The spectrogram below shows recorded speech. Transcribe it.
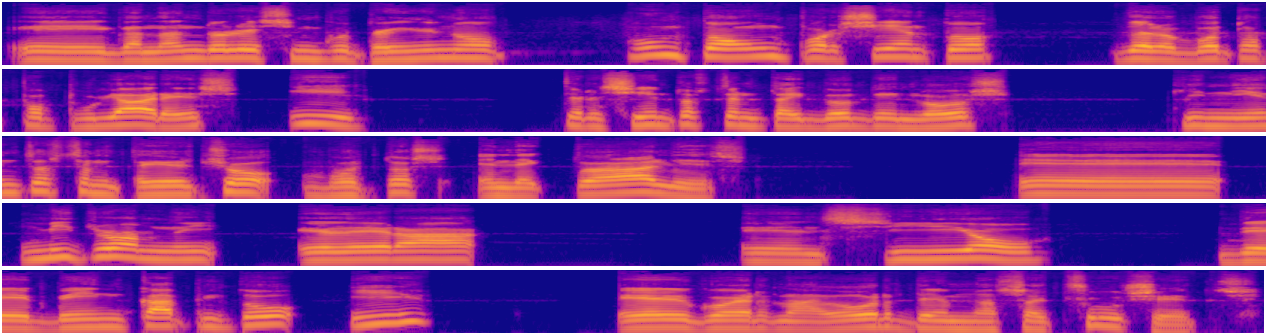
eh, ganándole 51.1% de los votos populares y 332 de los 538 votos electorales. Eh, Mitt Romney, él era el CEO de Bain Capital y el gobernador de Massachusetts.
